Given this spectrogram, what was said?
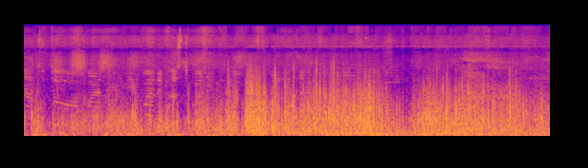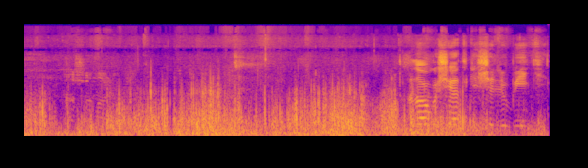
Я тут о, в мене, в мене фестивалі. Я що на любитель? Довго ще такі ще любителі.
